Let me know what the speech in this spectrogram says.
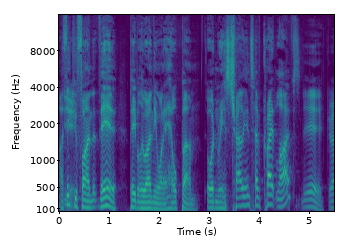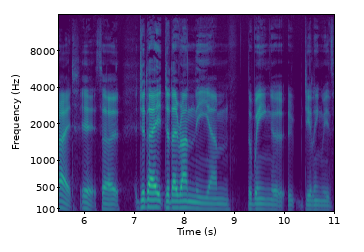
I think Yeah. you'll find that they're people who only want to help um, ordinary Australians have great lives. yeah, great. Yeah. So, do they do they run the um the wing uh, dealing with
